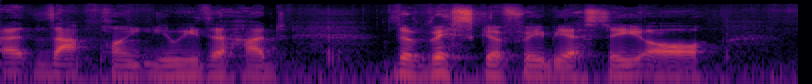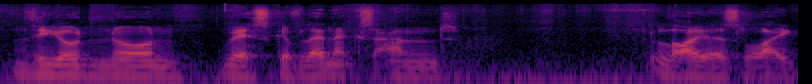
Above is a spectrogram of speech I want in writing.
at that point you either had the risk of FreeBSD or the unknown risk of Linux and lawyers like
